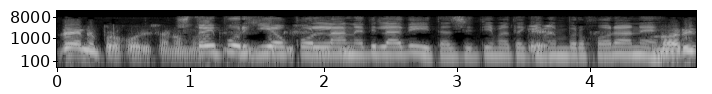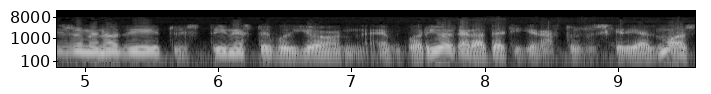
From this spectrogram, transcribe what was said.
Δεν προχώρησαν όμως. Στο τις Υπουργείο συζητήσεις. κολλάνε δηλαδή τα ζητήματα και Ε, δεν προχωράνε. Γνωρίζουμε ότι τους- είναι στο Υπουργείο Εμπορίου, κατατέθηκε αυτός ο σχεδιασμός.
